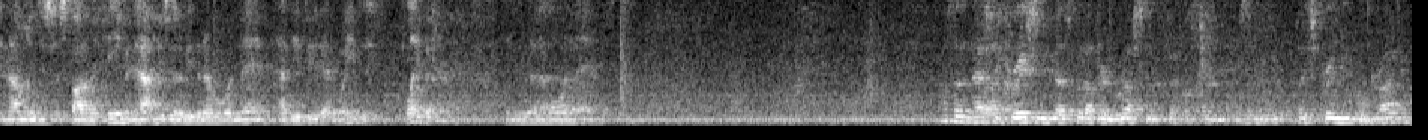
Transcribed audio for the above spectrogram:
and not only just a spot on the team, and now who's going to be the number one man? How do you do that? Well, you just play better, and you're the number one man. So. What's that nasty creation you guys put out there in the rough's gonna affect this tournament? Is it gonna place premium on driving?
